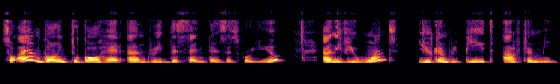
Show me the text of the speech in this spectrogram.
So I am going to go ahead and read the sentences for you. And if you want, you can repeat after me.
